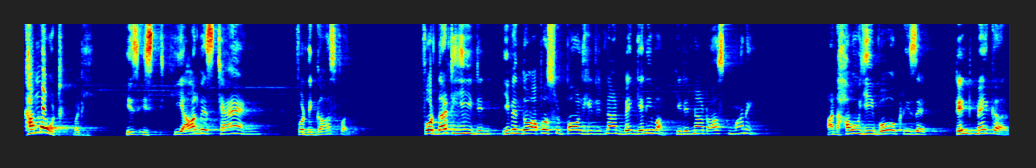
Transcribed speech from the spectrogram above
come out, but he, he, he always stand for the gospel. For that he did, even though Apostle Paul, he did not beg anyone, he did not ask money. And how he worked is a tent maker.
